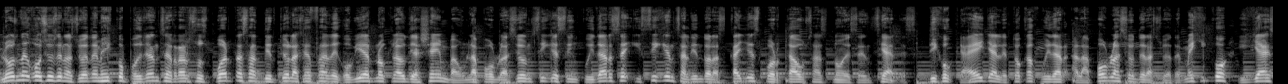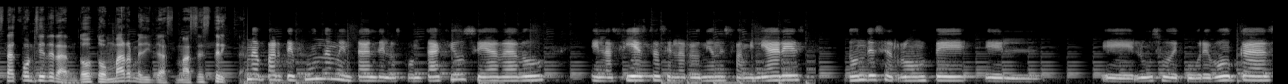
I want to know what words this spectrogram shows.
Los negocios en la Ciudad de México podrían cerrar sus puertas, advirtió la jefa de gobierno Claudia Sheinbaum. La población sigue sin cuidarse y siguen saliendo a las calles por causas no esenciales. Dijo que a ella le toca cuidar a la población de la Ciudad de México y ya está considerando tomar medidas más estrictas. Una parte fundamental de los contagios se ha dado en las fiestas, en las reuniones familiares, donde se rompe el, el uso de cubrebocas,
